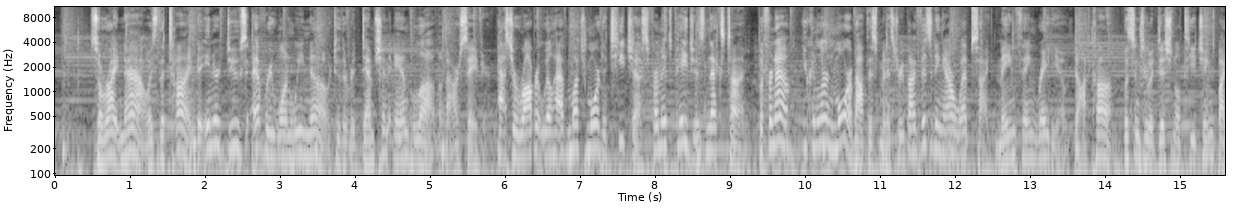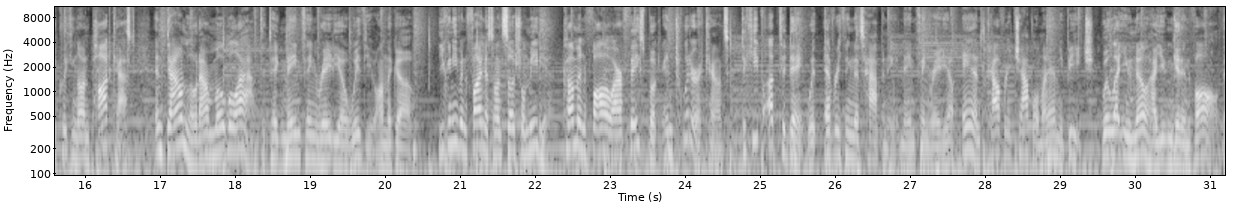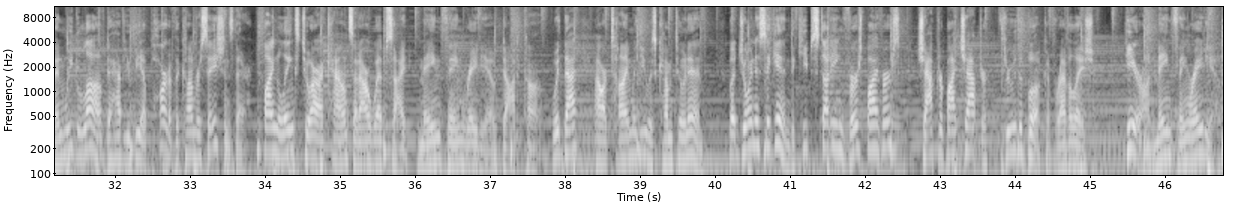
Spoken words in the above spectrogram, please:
So, right now is the time to introduce everyone we know to the redemption and love of our Savior. Pastor Robert will have much more to teach us from its pages next time. But for now, you can learn more about this ministry by visiting our website, mainthingradio.com. Listen to additional teachings by clicking on podcast and download our mobile app to take Main Thing Radio with you on the go. You can even find us on social media. Come and follow our Facebook and Twitter accounts to keep up to date with everything that's happening at Main Thing Radio and Calvary Chapel, Miami Beach. We'll let you know how you can get involved, and we'd love to have you be a part of the conversations there. Find links to our accounts at our website, mainthingradio.com. With that, our time with you has come to an end. But join us again to keep studying verse by verse, chapter by chapter through the book of Revelation, here on Main Thing Radio.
